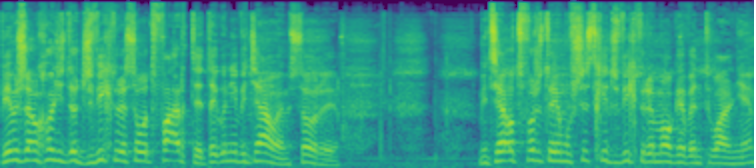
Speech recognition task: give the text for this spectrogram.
Wiem, że on chodzi do drzwi, które są otwarte. Tego nie wiedziałem, sorry. Więc ja otworzę tutaj mu wszystkie drzwi, które mogę ewentualnie.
